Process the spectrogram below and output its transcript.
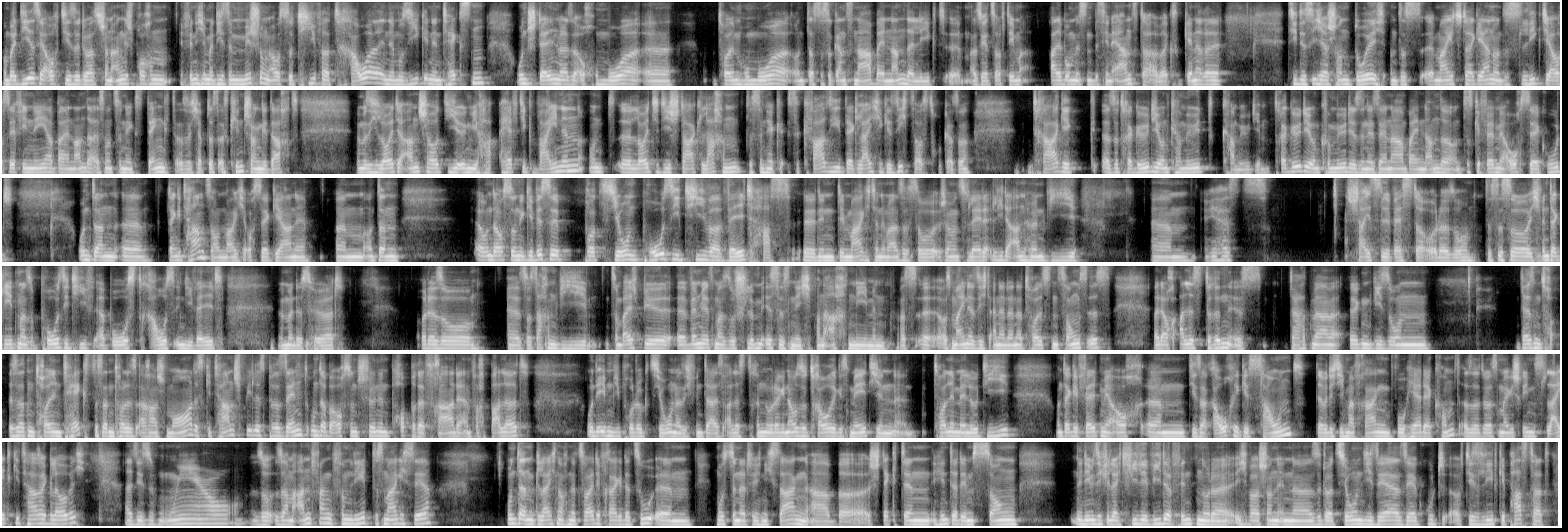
Und bei dir ist ja auch diese, du hast schon angesprochen, finde ich immer diese Mischung aus so tiefer Trauer in der Musik, in den Texten und stellenweise auch Humor, äh, tollem Humor und dass es so ganz nah beieinander liegt. Äh, also jetzt auf dem Album ist ein bisschen ernster, aber generell zieht es sich ja schon durch und das äh, mag ich total gerne und es liegt ja auch sehr viel näher beieinander, als man zunächst denkt. Also ich habe das als Kind schon gedacht, wenn man sich Leute anschaut, die irgendwie heftig weinen und äh, Leute, die stark lachen, das sind ja quasi der gleiche Gesichtsausdruck. Also Tragik, also Tragödie und Komödie, Komödie. Tragödie und Komödie sind ja sehr nah beieinander und das gefällt mir auch sehr gut. Und dann äh, dein Gitarrensound mag ich auch sehr gerne. Ähm, und dann äh, und auch so eine gewisse Portion positiver Welthass, äh, den, den mag ich dann immer. Also so, wenn wir uns Lieder anhören wie ähm, wie heißt's? Scheiß Silvester oder so. Das ist so, ich finde, da geht man so positiv erbost raus in die Welt, wenn man das hört. Oder so, äh, so Sachen wie zum Beispiel, äh, wenn wir jetzt mal so schlimm ist es nicht von Acht nehmen, was äh, aus meiner Sicht einer deiner tollsten Songs ist, weil da auch alles drin ist. Da hat man irgendwie so ein, das, ein, das hat einen tollen Text, das hat ein tolles Arrangement, das Gitarrenspiel ist präsent und aber auch so einen schönen Pop-Refrain, der einfach ballert. Und eben die Produktion, also ich finde, da ist alles drin. Oder genauso trauriges Mädchen, äh, tolle Melodie. Und da gefällt mir auch ähm, dieser rauchige Sound. Da würde ich dich mal fragen, woher der kommt. Also du hast mal geschrieben Slide-Gitarre, glaube ich. Also diese so, so am Anfang vom Lied, das mag ich sehr. Und dann gleich noch eine zweite Frage dazu. Ähm, musst du natürlich nicht sagen, aber steckt denn hinter dem Song, in dem sich vielleicht viele wiederfinden oder ich war schon in einer Situation, die sehr, sehr gut auf dieses Lied gepasst hat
